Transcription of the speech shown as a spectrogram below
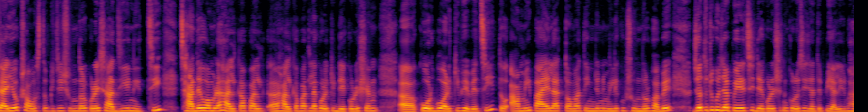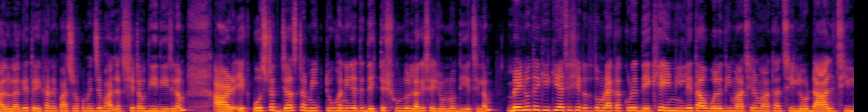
যাই হোক, সমস্ত কিছু সুন্দর করে সাজিয়ে নিচ্ছি। ছাদেও আমরা হালকা পাল হালকা পাতলা করে একটু ডেকোরেশন করব আর কি ভেবেছি। তো আমি, পায়েল আর তমা তিনজনে মিলে খুব সুন্দরভাবে যতটুকু যা পেরেছি ডেকোরেশন করেছি যাতে পিয়ালির ভালো লাগে। তো এখানে পাঁচ রকমের যে ভাজা সেটাও দিয়ে দিয়েছিলাম। আর এক পোস্টটা জাস্ট আমি একটুখানি যাতে দেখতে সুন্দর লাগে সেই জন্য দিয়েছিলাম। মেনুতে কি কি আছে সেটা তো তোমরা এক এক করে দেখেই নিলে, তাও বলে দিই মাছের মাথা ছিল, ডাল ছিল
